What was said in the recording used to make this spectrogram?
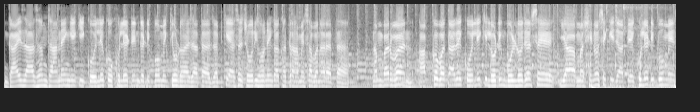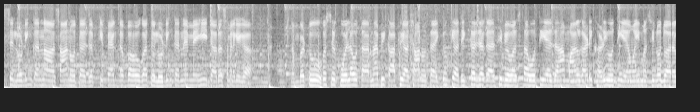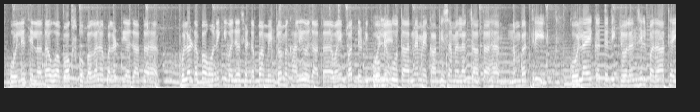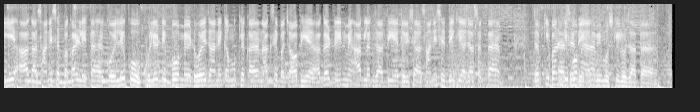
Guys आज हम जानेंगे कि कोयले को खुले ट्रेन के डिब्बों में क्यों ढोया जाता है, जबकि ऐसे चोरी होने का खतरा हमेशा बना रहता है। नंबर वन आपको बता दें, कोयले की लोडिंग बुलडोजर से या मशीनों से की जाती है। खुले डिब्बों में इससे लोडिंग करना आसान होता है, जबकि पैक डब्बा होगा तो लोडिंग करने में ही ज़्यादा समय लगेगा। नंबर टू उससे कोयला उतारना भी काफ़ी आसान होता है, क्योंकि अधिकतर जगह ऐसी व्यवस्था होती है जहाँ मालगाड़ी खड़ी होती है, वहीं मशीनों द्वारा कोयले से लदा हुआ बॉक्स को बगल में पलट दिया जाता है। खुला डब्बा होने की वजह से डब्बा मिनटों में खाली हो जाता है। वहीं बंद कोयले को उतारने में काफ़ी समय लग जाता है। नंबर थ्री कोयला एक अत्यधिक ज्वलनशील पदार्थ है। ये आग आसानी से पकड़ लेता है। कोयले को खुले डिब्बों में ढोए जाने का मुख्य कारण आग से बचाव भी है। अगर ट्रेन में आग लग जाती है तो इसे आसानी से देख लिया जा सकता है जबकि बंद डिब्बों में आना भी मुश्किल हो जाता है।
